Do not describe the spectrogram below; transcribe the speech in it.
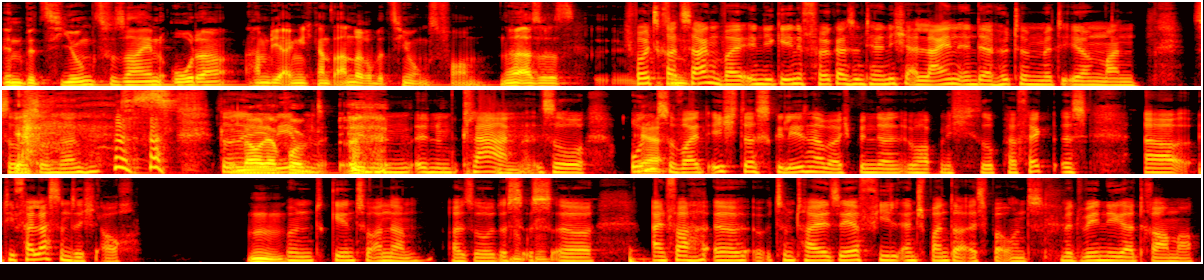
in Beziehung zu sein oder haben die eigentlich ganz andere Beziehungsformen? Ne? Also das. Ich wollte gerade sagen, weil indigene Völker sind ja nicht allein in der Hütte mit ihrem Mann, so, ja. sondern, sondern genau der Punkt. In, einem, in einem Clan. So und ja. soweit ich das gelesen habe, ich bin da überhaupt nicht so perfekt, ist, äh, die verlassen sich auch. Mhm. Und gehen zu anderen. Also das okay. ist äh, einfach äh, zum Teil sehr viel entspannter als bei uns, mit weniger Drama.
